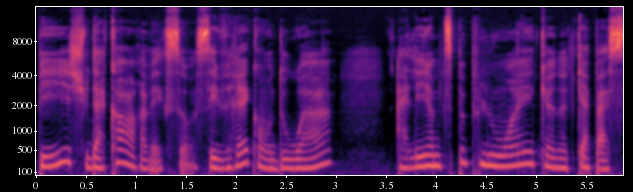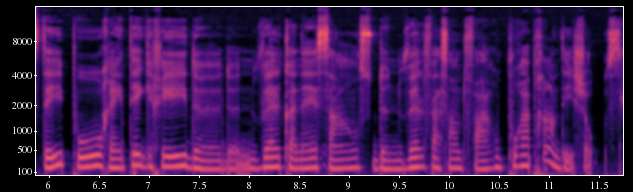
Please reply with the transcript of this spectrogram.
puis je suis d'accord avec ça. C'est vrai qu'on doit aller un petit peu plus loin que notre capacité pour intégrer de, nouvelles connaissances, de nouvelles façons de faire ou pour apprendre des choses.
